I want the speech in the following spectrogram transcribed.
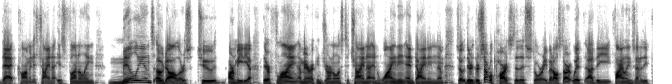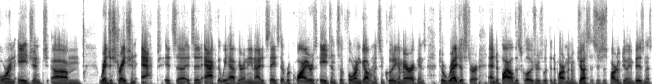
that communist China is funneling millions of dollars to our media. They're flying American journalists to China and wining and dining them. So there, there's several parts to this story, but I'll start with uh, the filings under the Foreign Agent. Um, Registration Act. It's a, it's an act that we have here in the United States that requires agents of foreign governments, including Americans, to register and to file disclosures with the Department of Justice. It's just part of doing business.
